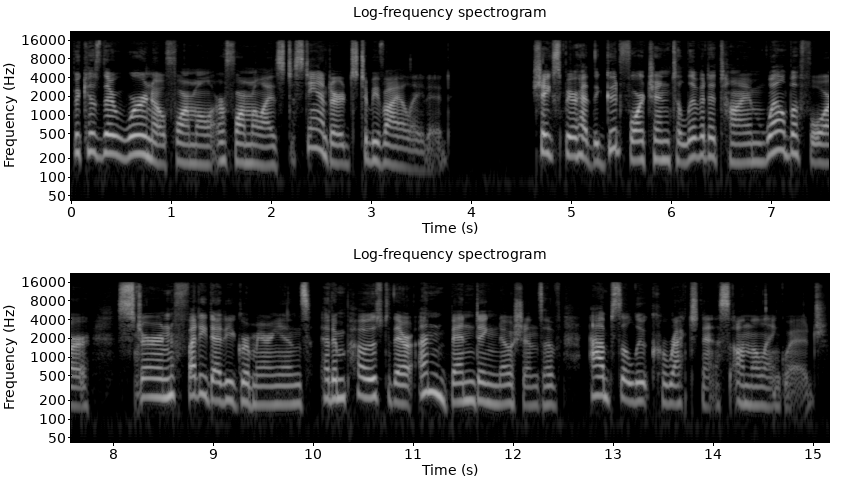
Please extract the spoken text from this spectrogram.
because there were no formal or formalized standards to be violated. Shakespeare had the good fortune to live at a time well before stern, fuddy duddy grammarians had imposed their unbending notions of absolute correctness on the language.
